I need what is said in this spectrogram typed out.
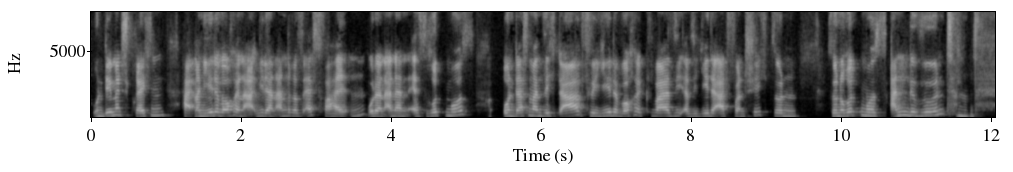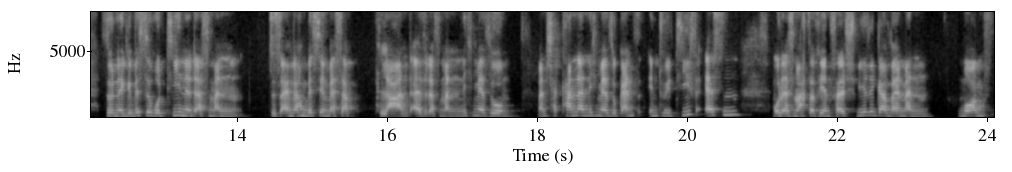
und dementsprechend hat man jede Woche wieder ein anderes Essverhalten oder einen anderen Essrhythmus und dass man sich da für jede Woche quasi, also jede Art von Schicht, so ein so einen Rhythmus angewöhnt, so eine gewisse Routine, dass man das einfach ein bisschen besser plant, also dass man nicht mehr so man kann dann nicht mehr so ganz intuitiv essen oder es macht es auf jeden Fall schwieriger, weil man morgens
